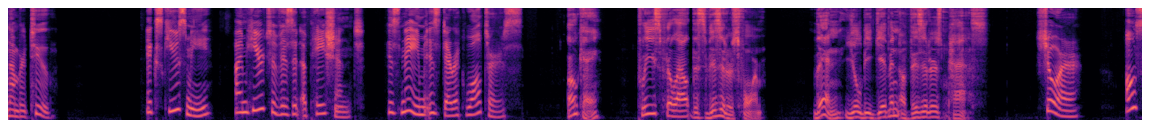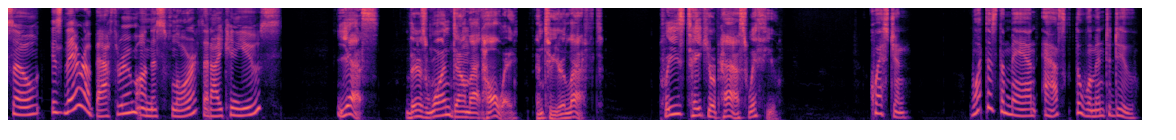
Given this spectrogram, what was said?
Number 2. Excuse me, I'm here to visit a patient. His name is Derek Walters. Okay. Please fill out this visitor's form. Then you'll be given a visitor's pass. Sure. Also, is there a bathroom on this floor that I can use? Yes, there's one down that hallway and to your left. Please take your pass with you. Question. What does the man ask the woman to do?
